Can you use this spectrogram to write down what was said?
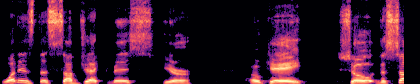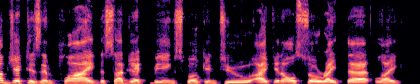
What is the subject, miss, here? Okay, so the subject is implied, the subject being spoken to. I can also write that like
